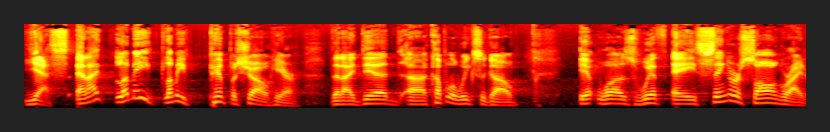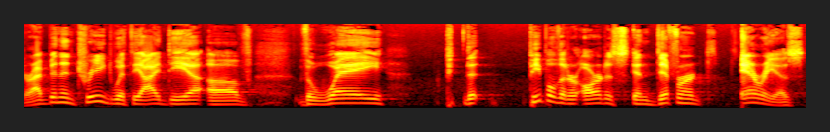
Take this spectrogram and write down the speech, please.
Yes, and I let me let me pimp a show here that I did uh, a couple of weeks ago. It was with a singer songwriter. I've been intrigued with the idea of the way p- that people that are artists in different areas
